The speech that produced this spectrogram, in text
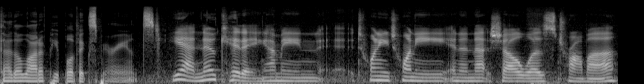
that a lot of people have experienced. Yeah, no kidding. I mean, 2020 in a nutshell was trauma.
